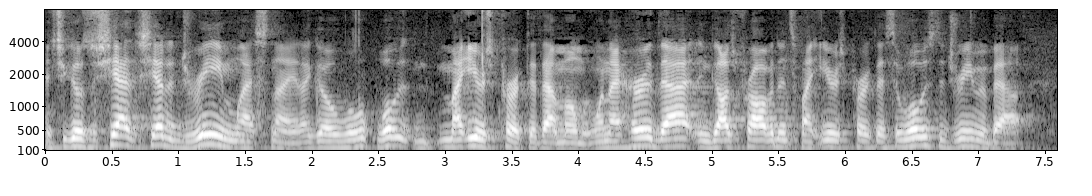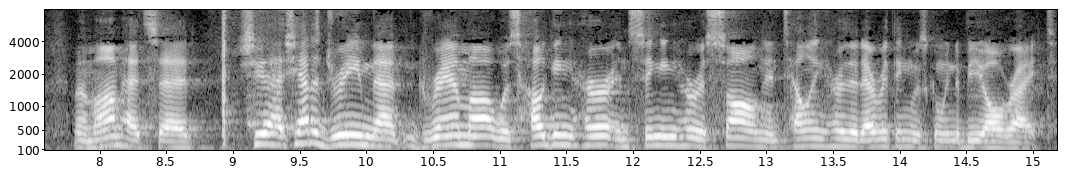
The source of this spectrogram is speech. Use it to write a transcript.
And she goes, she had, she had a dream last night. I go, well, what was, my ears perked at that moment. When I heard that in God's providence, my ears perked. I said, what was the dream about? My mom had said, she had, she had a dream that grandma was hugging her and singing her a song and telling her that everything was going to be all right.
